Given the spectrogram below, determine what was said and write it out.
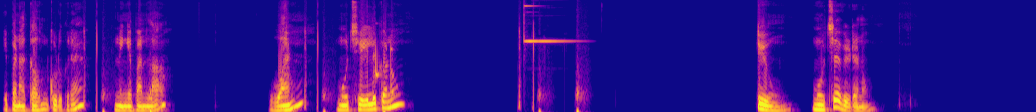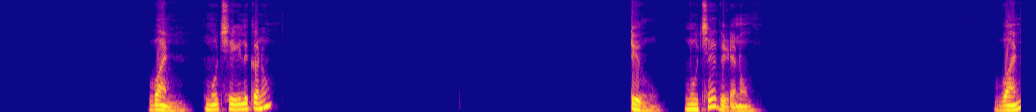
இப்போ நான் கவுண்ட் கொடுக்குறேன். நீங்கள் பண்ணலாம். ஒன் மூச்சை இழுக்கணும். டூ மூச்சை விடணும். ஒன் மூச்சை இழுக்கணும். டூ. மூச்சை விடணும் ஒன்.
